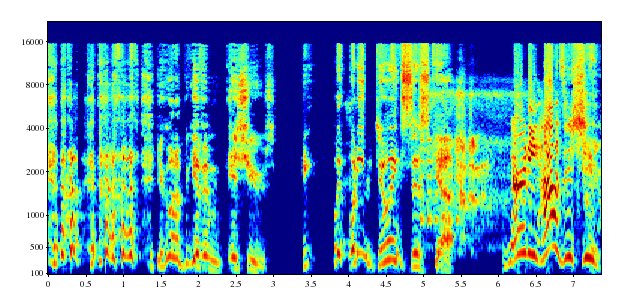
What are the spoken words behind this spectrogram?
You're going to give him issues. He wait, what are you doing, Siska? He already has issues.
